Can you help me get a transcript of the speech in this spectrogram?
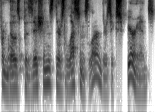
from those positions. There's lessons learned there's experience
